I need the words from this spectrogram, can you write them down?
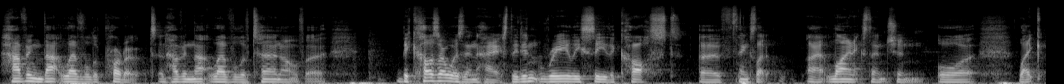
having that level of product and having that level of turnover. Because I was in house, they didn't really see the cost of things like uh, line extension or like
